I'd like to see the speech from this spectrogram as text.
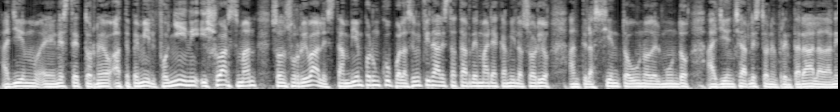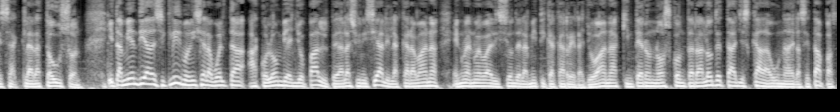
Allí en, en este torneo ATP 1000. Fognini y Schwarzman son sus rivales. También por un cupo a la semifinal esta tarde María Camila Osorio ante la 101 del mundo allí en Charleston enfrentará a la danesa Clara Towson. Y también día de ciclismo inicia la vuelta a Colombia en Yopal, el pedalazo inicial y la caravana en una nueva edición de la mítica carrera. Joana Quintero nos contará los detalles cada una de las etapas.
